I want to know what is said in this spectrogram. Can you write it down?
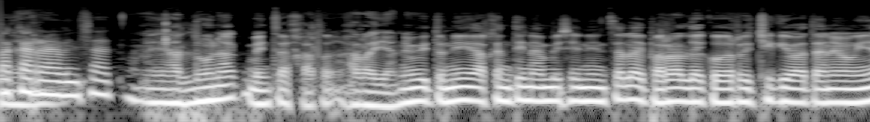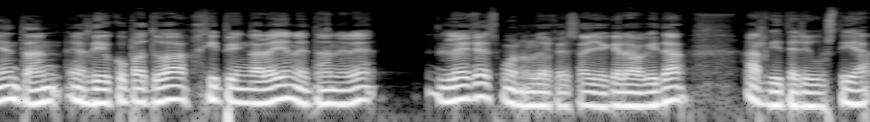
bakarra bintzat. E, aldunak, behintzat jar, jarraian. Ni bitu ni Argentinan bizi nintzela, iparraldeko herri txiki batean egon ginen, tan erdi okupatua hipien garaian, eta ere legez, bueno, legez, haiek erabakita, argiteri guztia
